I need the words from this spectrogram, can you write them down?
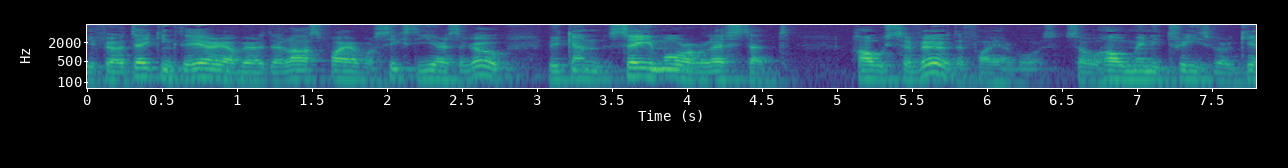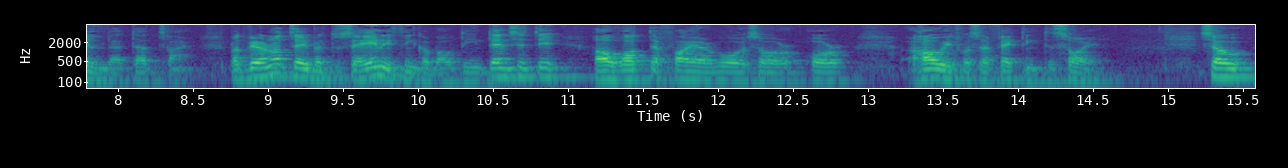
If you are taking the area where the last fire was 60 years ago, we can say more or less that how severe the fire was, so how many trees were killed at that time. But we are not able to say anything about the intensity, how hot the fire was, or, or how it was affecting the soil. So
